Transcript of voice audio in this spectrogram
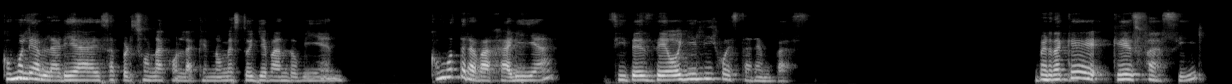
¿Cómo le hablaría a esa persona con la que no me estoy llevando bien? ¿Cómo trabajaría si desde hoy elijo estar en paz? ¿Verdad que, es fácil?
